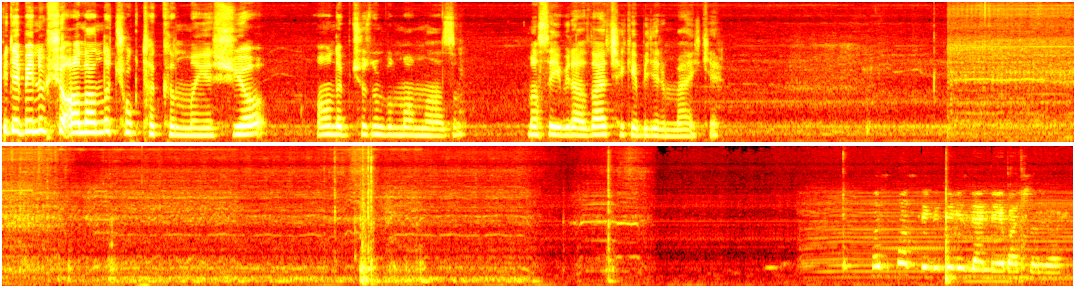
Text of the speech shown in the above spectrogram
Bir de benim şu alanda çok takılma yaşıyor. Ona da bir çözüm bulmam lazım. Masayı biraz daha çekebilirim belki. Paspas seti temizlenmeye başlanıyor.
